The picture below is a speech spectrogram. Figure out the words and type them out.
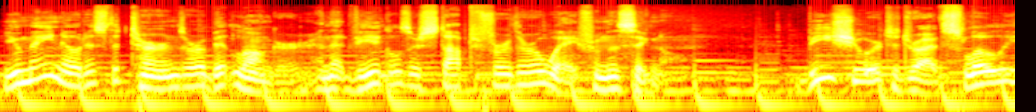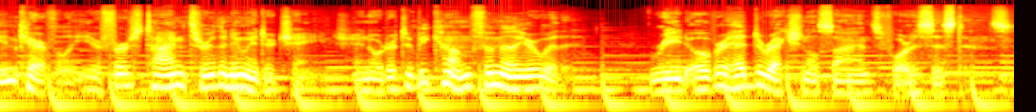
You may notice that turns are a bit longer and that vehicles are stopped further away from the signal. Be sure to drive slowly and carefully your first time through the new interchange in order to become familiar with it. Read overhead directional signs for assistance.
